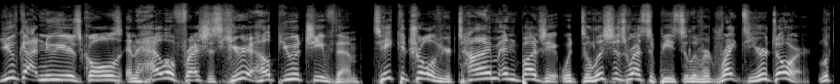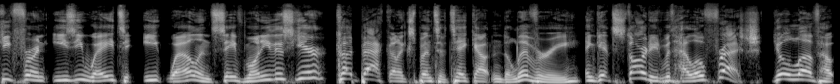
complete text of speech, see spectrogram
You've got New Year's goals, and HelloFresh is here to help you achieve them. Take control of your time and budget with delicious recipes delivered right to your door. Looking for an easy way to eat well and save money this year? Cut back on expensive takeout and delivery and get started with HelloFresh. You'll love how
